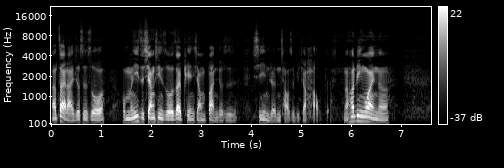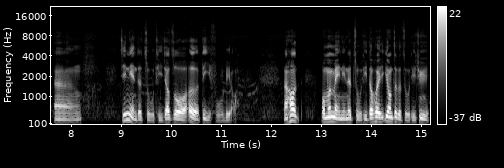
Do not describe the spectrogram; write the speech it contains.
那再来就是说，我们一直相信说在偏乡办就是吸引人潮是比较好的，然后另外呢，嗯、今年的主题叫做二地伏流。然后我们每年的主题都会用这个主题去，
